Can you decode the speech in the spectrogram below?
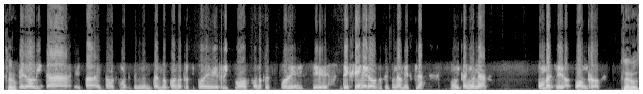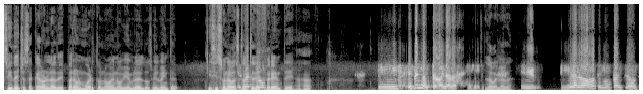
Claro. pero ahorita está- estamos como experimentando con otro tipo de ritmos, con otro tipo de, de géneros, o sea, es una mezcla muy cañona con base a punk rock. Claro, sí, de hecho sacaron la de Para un Muerto, ¿no? En noviembre del 2020. Y sí suena bastante Exacto. diferente, ajá, Sí, esa es nuestra balada. la balada. eh, sí, la grabamos en un panteón,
